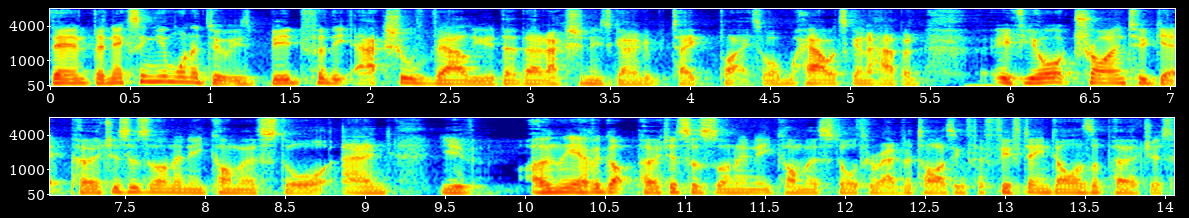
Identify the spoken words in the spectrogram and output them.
Then the next thing you want to do is bid for the actual value that that action is going to take place or how it's going to happen. If you're trying to get purchases on an e commerce store and you've only ever got purchases on an e-commerce store through advertising for $15 a purchase,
